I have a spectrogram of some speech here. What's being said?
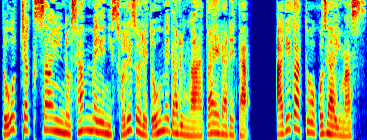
同着3位の3名にそれぞれ銅メダルが与えられた。ありがとうございます。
